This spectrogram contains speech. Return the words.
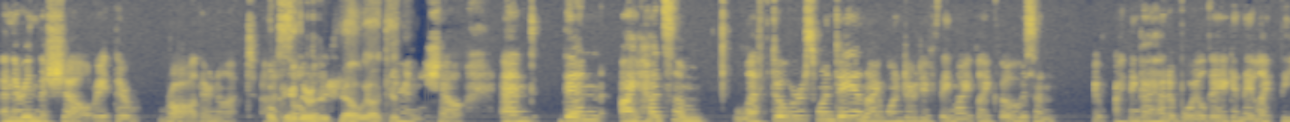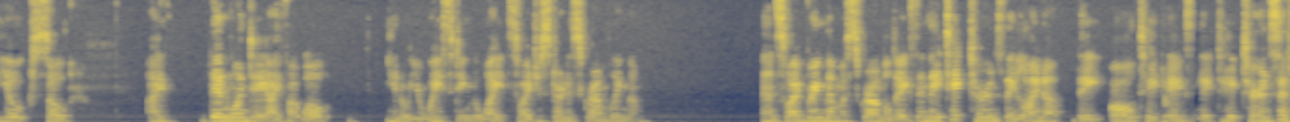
And they're in the shell, right? They're raw. They're not. Uh, okay, they're in the shell. Okay. They're in the shell. And then I had some leftovers one day and I wondered if they might like those. And it, I think I had a boiled egg and they liked the yolks. So I then one day I thought, well, you know, you're wasting the whites. So I just started scrambling them. And so I bring them a scrambled eggs and they take turns. They line up. They all take eggs and they take turns.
